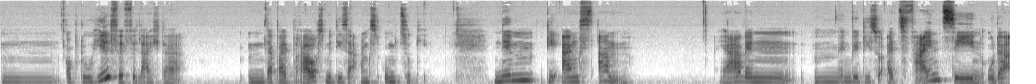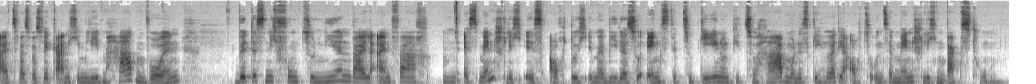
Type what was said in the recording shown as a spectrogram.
mm, ob du Hilfe vielleicht da, mm, dabei brauchst, mit dieser Angst umzugehen. Nimm die Angst an. Ja, wenn, mm, wenn wir die so als Feind sehen oder als was, was wir gar nicht im Leben haben wollen, wird es nicht funktionieren, weil einfach mm, es menschlich ist, auch durch immer wieder so Ängste zu gehen und die zu haben. Und es gehört ja auch zu unserem menschlichen Wachstum.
